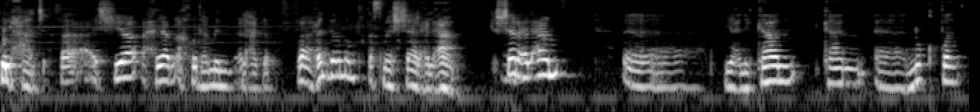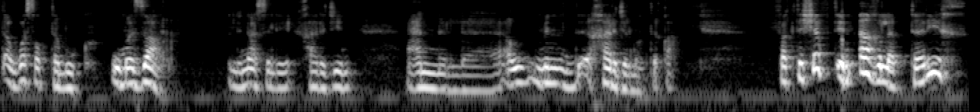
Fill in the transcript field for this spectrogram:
كل حاجة فأشياء أحيانا أخذها من العقبه فعندنا منطقة اسمها الشارع العام. الشارع العام آه، يعني كان كان نقطة أو وسط تبوك ومزار للناس اللي خارجين عن أو من خارج المنطقة. فاكتشفت إن أغلب تاريخ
